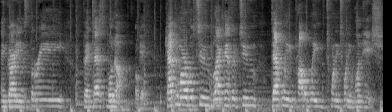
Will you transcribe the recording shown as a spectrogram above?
and Guardians 3, Fantastic. Well, no. Okay. Captain Marvel 2, Black Panther 2, definitely probably 2021 ish.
